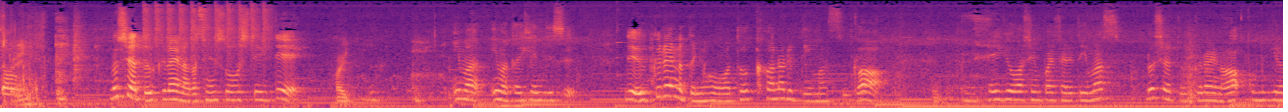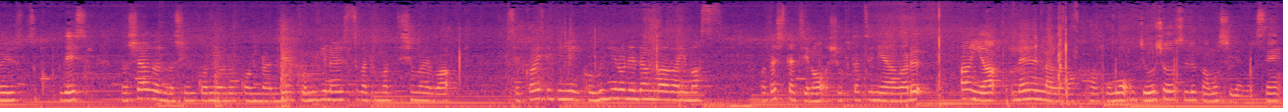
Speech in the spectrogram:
とはい。ロシアとウクライナが戦争をしていてはい。今今大変です。でウクライナと日本は遠く離れていますが営業が心配されています。ロシアとウクライナは小麦の輸出国ですロシア軍の侵攻による混乱で小麦の輸出が止まってしまえば世界的に小麦の値段が上がります。私たちの食卓に上がるパンや麺などの価格も上昇するかもしれません。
